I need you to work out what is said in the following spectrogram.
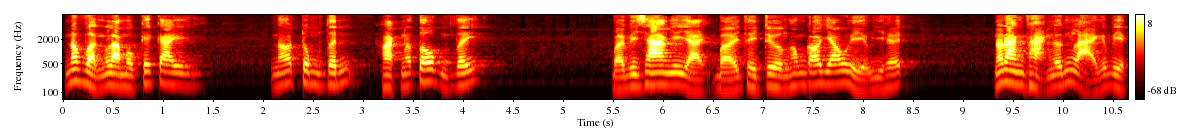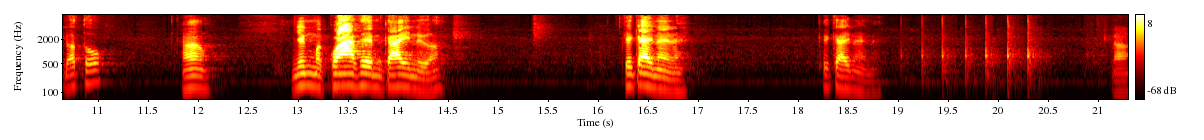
Nó vẫn là một cái cây nó trung tính hoặc nó tốt một tí. Bởi vì sao như vậy? Bởi thị trường không có dấu hiệu gì hết. Nó đang phản ứng lại cái việc đó tốt. Không? Nhưng mà qua thêm cây nữa. Cái cây này này, cái cây này này, đó.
